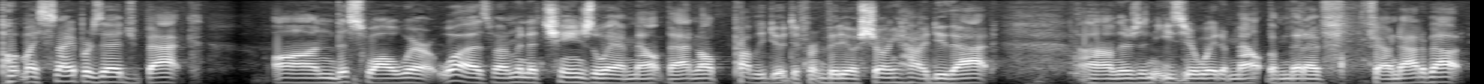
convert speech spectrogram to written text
put my sniper's edge back on this wall where it was, but I'm going to change the way I mount that, and I'll probably do a different video showing how I do that. Um, there's an easier way to mount them that I've found out about.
